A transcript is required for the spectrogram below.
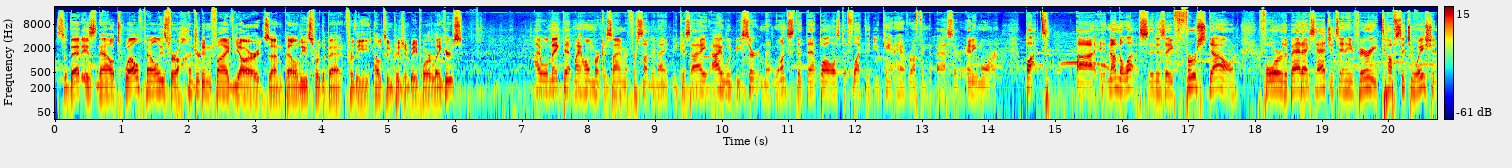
So that is now 12 penalties for 105 yards on penalties for the bat, for the Elkton Pigeon Bayport Lakers. I will make that my homework assignment for Sunday night because I, I would be certain that once that that ball is deflected, you can't have roughing the passer anymore. But uh, nonetheless, it is a first down for the Bad Axe Hatchets in a very tough situation.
